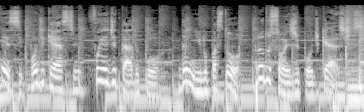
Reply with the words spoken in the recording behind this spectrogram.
Esse podcast foi editado por Danilo Pastor, Produções de Podcasts.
